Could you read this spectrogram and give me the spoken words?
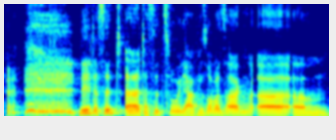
nee, das sind, äh, das sind so, ja, wie soll man sagen, äh, ähm,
